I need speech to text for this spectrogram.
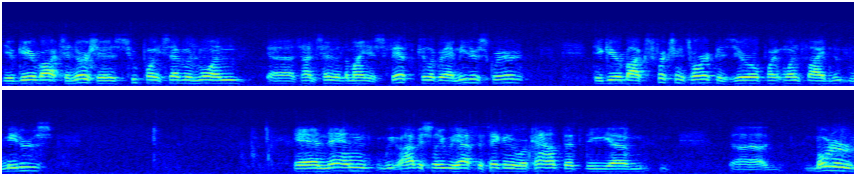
the gearbox inertia is 2.71 uh, times 10 to the minus fifth kilogram meter squared. The gearbox friction torque is 0.15 newton meters. And then we, obviously we have to take into account that the um, uh, motor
